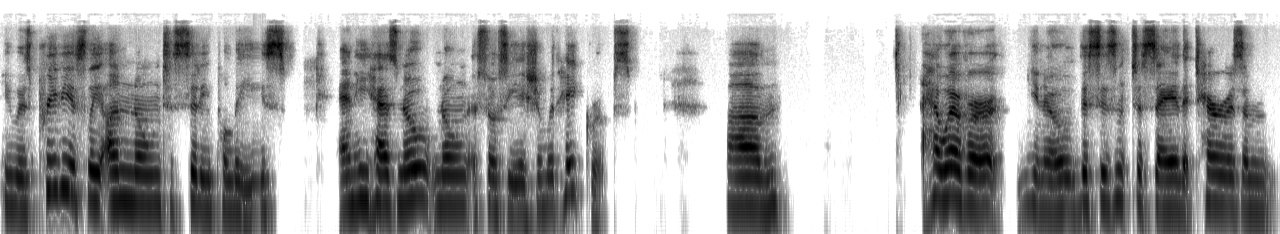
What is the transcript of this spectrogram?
He was previously unknown to city police, and he has no known association with hate groups. Um, however, you know, this isn't to say that terrorism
